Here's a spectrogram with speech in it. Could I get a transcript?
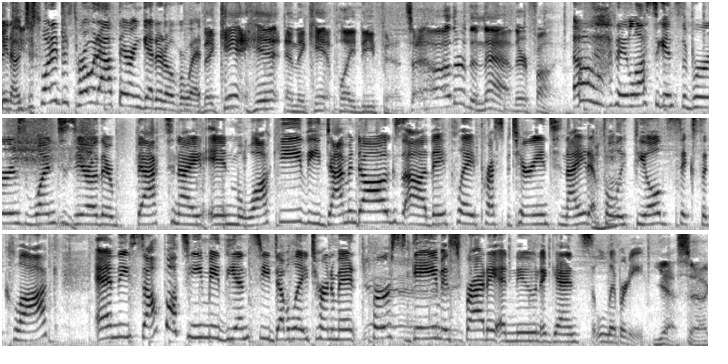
you know, just wanted to throw it out there and get it over with. They can't hit and they can't play defense. Uh, Other than that, they're fine. Oh, they lost against the Brewers one to zero. They're back tonight in Milwaukee. The Diamond Dogs uh, they play Presbyterian tonight Mm-hmm. at Foley Field, six o'clock. And the softball team made the NCAA tournament. First game is Friday at noon against Liberty. Yes, uh,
